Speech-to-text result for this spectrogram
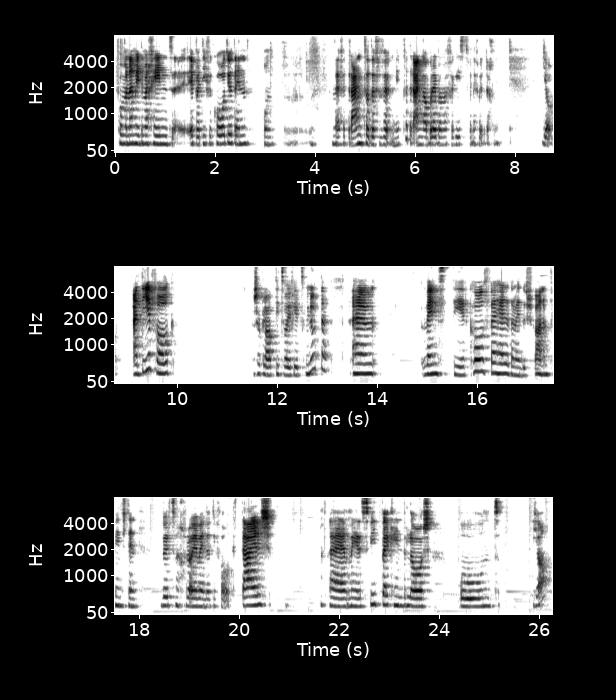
von einem mit einem Kind, eben die vergeht ja dann und mm, man verdrängt oder nicht verdrängt, aber eben man vergisst vielleicht wieder ein bisschen. Ja, auch diese Folge schon glatte 42 Minuten. Ähm, wenn es dir geholfen hat oder wenn du es spannend findest, dann würde es mich freuen, wenn du die Folge teilst, äh, mir ein Feedback hinterlässt und ja,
